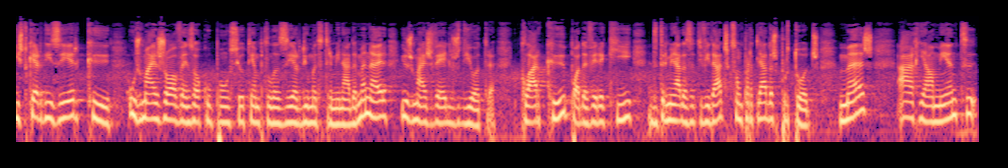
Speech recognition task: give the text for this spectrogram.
Isto quer dizer que os mais jovens ocupam o seu tempo de lazer de uma determinada maneira e os mais velhos de outra. Claro que pode haver aqui determinadas atividades que são partilhadas por todos, mas há realmente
